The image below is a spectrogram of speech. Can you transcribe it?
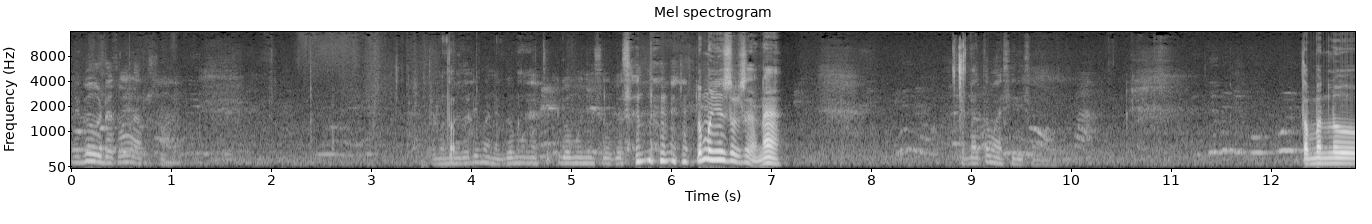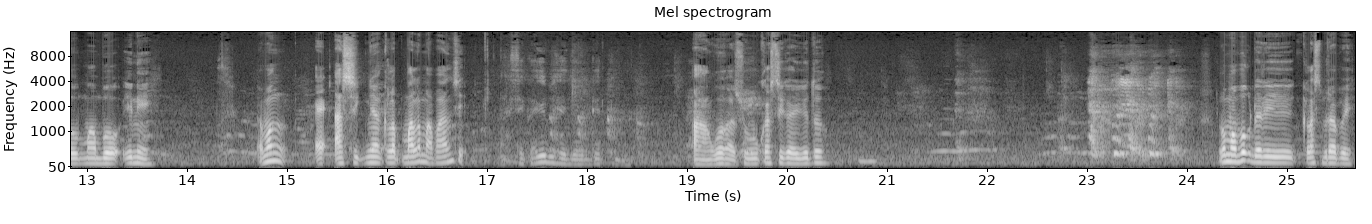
Ini gue udah kelar sih. Temen gue tadi mana? Gue mau ngecek, gue mau nyusul ke sana. Lu mau nyusul ke sana? Ternyata masih di sana. Temen lu mabuk ini Emang eh, asiknya klub malam apaan sih? Asik aja bisa joget. Ah gue gak suka sih kayak gitu Lu mabuk dari kelas berapa ya?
